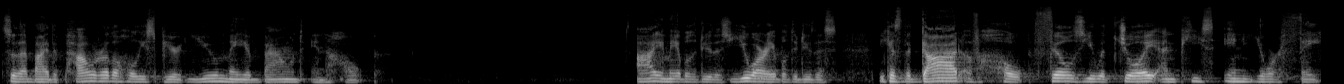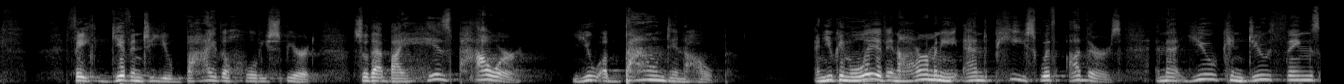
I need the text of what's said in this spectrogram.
so that by the power of the Holy Spirit you may abound in hope. I am able to do this. You are able to do this because the God of hope fills you with joy and peace in your faith. Faith given to you by the Holy Spirit, so that by His power you abound in hope. And you can live in harmony and peace with others, and that you can do things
